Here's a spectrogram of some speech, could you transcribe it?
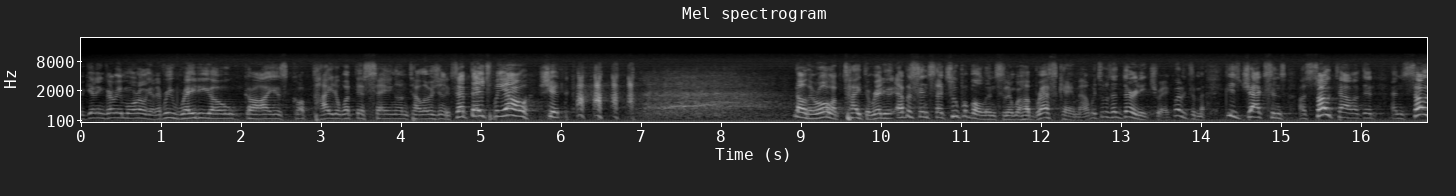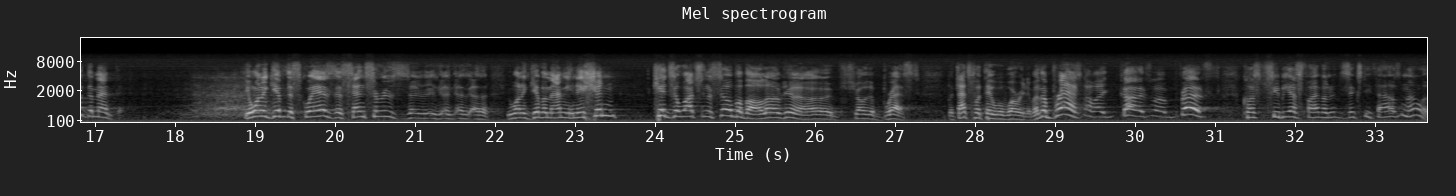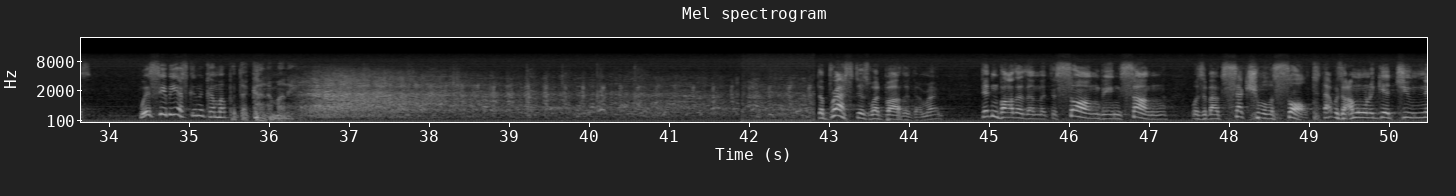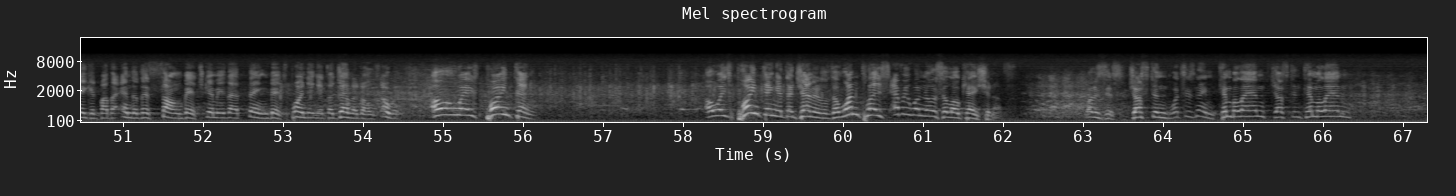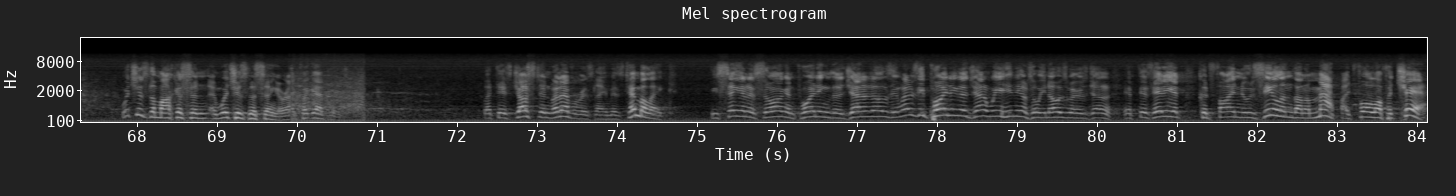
We're getting very moral again. Every radio guy is uptight of what they're saying on television, except HBO. Shit. no, they're all uptight. The radio, ever since that Super Bowl incident where her breast came out, which was a dirty trick. What is it? These Jacksons are so talented and so demented. You want to give the squares, the censors, uh, uh, uh, you want to give them ammunition? Kids are watching the Super Bowl, oh, you know, show the breast. But that's what they were worried about. The breast, oh my God, the breast. Cost CBS $560,000. Where's CBS going to come up with that kind of money? the breast is what bothered them, right? Didn't bother them that the song being sung was about sexual assault. That was, I'm gonna get you naked by the end of this song, bitch. Give me that thing, bitch. Pointing at the genitals. Always, always pointing. Always pointing at the genitals. The one place everyone knows the location of. What is this? Justin, what's his name? Timberland? Justin Timberland? Which is the moccasin and which is the singer? I forget which. But there's Justin, whatever his name is, Timberlake. He's singing a song and pointing the genitals. And what is he pointing the genitals? So he knows where his genitals. If this idiot could find New Zealand on a map, I'd fall off a chair.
